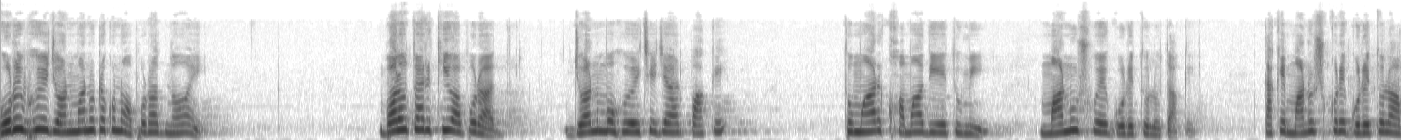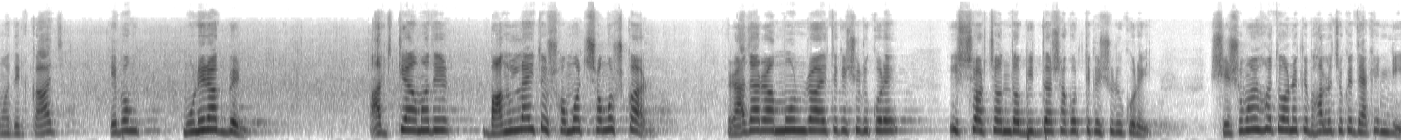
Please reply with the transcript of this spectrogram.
গরিব হয়ে জন্মানোটা কোনো অপরাধ নয়। বলো তার কি অপরাধ? জন্ম হয়েছে যার পাকে। তোমার ক্ষমা দিয়ে তুমি মানুষ হয়ে গড়ে তোলো তাকে। তাকে মানুষ করে গড়ে তোলা আমাদের কাজ এবং মনে রাখবেন, আজকে আমাদের বাংলায় তো সমাজ সংস্কার। রাজা রামমোহন রায় থেকে শুরু করে ঈশ্বরচন্দ্র বিদ্যাসাগর থেকে শুরু করে, সে সময় হয়তো অনেকে ভালো চোখে দেখেননি,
